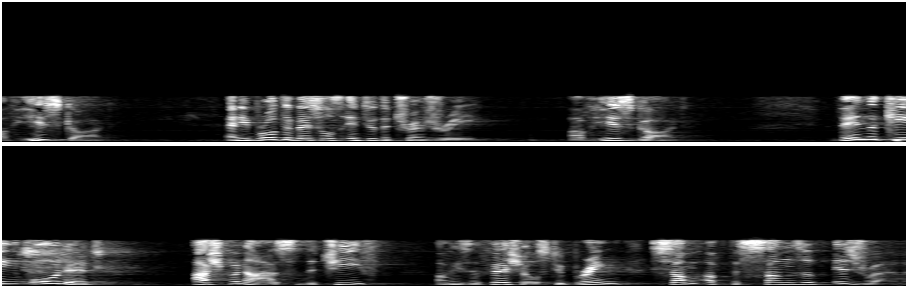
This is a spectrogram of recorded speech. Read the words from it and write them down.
of his God. And he brought the vessels into the treasury of his God. Then the king ordered Ashpenaz, the chief of his officials, to bring some of the sons of Israel,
